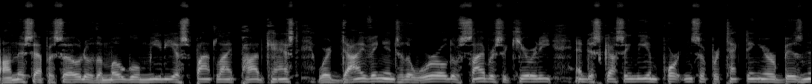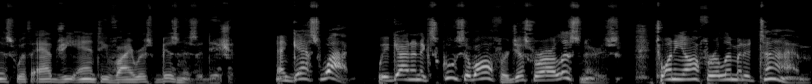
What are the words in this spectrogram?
On this episode of the Mogul Media Spotlight podcast, we're diving into the world of cybersecurity and discussing the importance of protecting your business with AVG Antivirus Business Edition. And guess what? We've got an exclusive offer just for our listeners. 20 off for a limited time.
